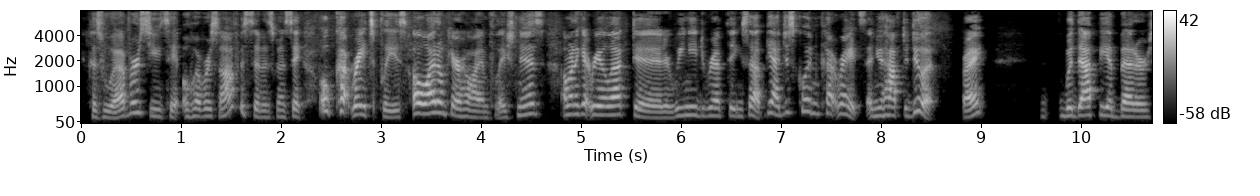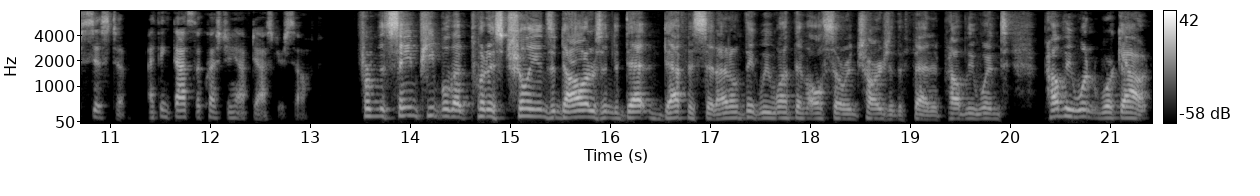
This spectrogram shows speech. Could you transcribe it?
Because whoever's you'd say, oh, whoever's in office then is going to say, oh, cut rates, please. Oh, I don't care how high inflation is. I want to get reelected, or we need to rev things up. Yeah, just go ahead and cut rates, and you have to do it, right? Would that be a better system? I think that's the question you have to ask yourself from the same people that put us trillions of dollars into debt and deficit. I don't think we want them also in charge of the Fed. It probably wouldn't probably wouldn't work out.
